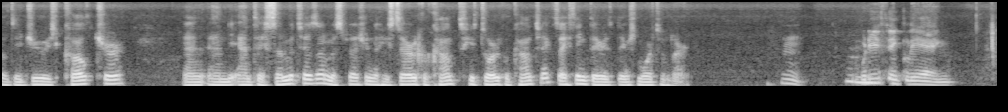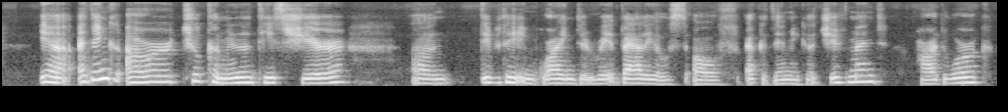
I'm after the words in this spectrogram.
of the Jewish culture and, and the anti-Semitism, especially in the historical con- historical context, I think there's there's more to learn. Hmm. What do you think, Liang? Yeah, I think our two communities share um, deeply ingrained the values of academic achievement, hard work,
